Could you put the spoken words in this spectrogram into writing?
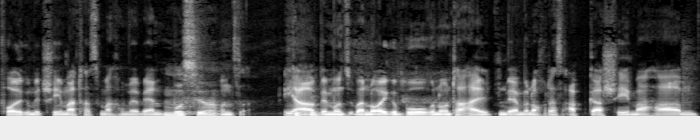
Folge mit Schematas machen. Wir werden ja. uns, ja, wenn wir uns über Neugeborene unterhalten, werden wir noch das Abgasschema haben,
